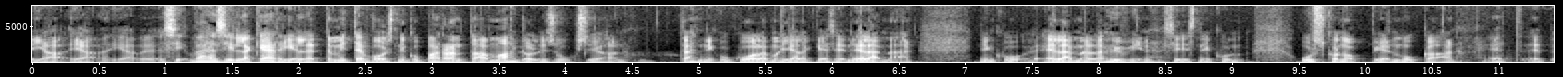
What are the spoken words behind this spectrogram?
ja, ja, ja vähän sillä kärjellä, että miten voisi niin kuin parantaa mahdollisuuksiaan tähän niin kuin kuoleman jälkeiseen elämään niin kuin elämällä hyvin, siis niin kuin uskonoppien mukaan, että et,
